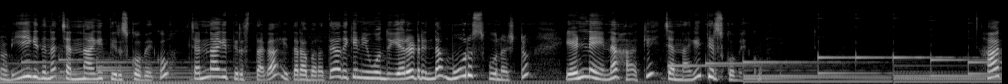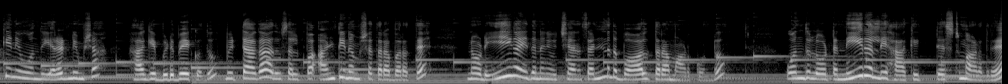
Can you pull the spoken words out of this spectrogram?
ನೋಡಿ, ಈಗ ಇದನ್ನು ಚೆನ್ನಾಗಿ ತಿರ್ಸ್ಕೋಬೇಕು. ಚೆನ್ನಾಗಿ ತಿರ್ಸಿದಾಗ ಈ ಥರ ಬರುತ್ತೆ. ಅದಕ್ಕೆ ನೀವು ಒಂದು ಎರಡರಿಂದ ಮೂರು ಸ್ಪೂನಷ್ಟು ಎಣ್ಣೆಯನ್ನು ಹಾಕಿ ಚೆನ್ನಾಗಿ ತಿರ್ಸ್ಕೋಬೇಕು. ಹಾಕಿ ನೀವು ಒಂದು ಎರಡು ನಿಮಿಷ ಹಾಗೆ ಬಿಡಬೇಕು ಅದು. ಬಿಟ್ಟಾಗ ಅದು ಸ್ವಲ್ಪ ಅಂಟಿನಂಶ ಥರ ಬರುತ್ತೆ. ನೋಡಿ, ಈಗ ಇದನ್ನು ನೀವು ಚೆನ್ನ ಸಣ್ಣದ ಬಾಲ್ ಥರ ಮಾಡಿಕೊಂಡು ಒಂದು ಲೋಟ ನೀರಲ್ಲಿ ಹಾಕಿ ಟೆಸ್ಟ್ ಮಾಡಿದ್ರೆ,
